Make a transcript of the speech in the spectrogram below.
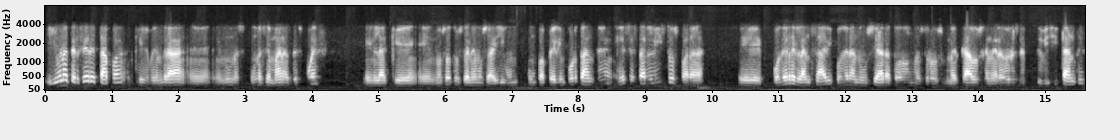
Y una tercera etapa que vendrá eh, en unas, unas semanas después, en la que nosotros tenemos ahí un, un, papel importante, es estar listos para poder relanzar y poder anunciar a todos nuestros mercados generadores de visitantes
